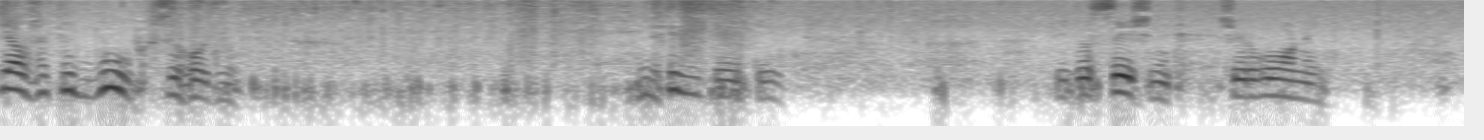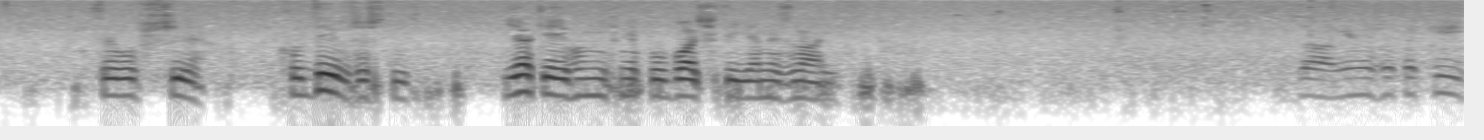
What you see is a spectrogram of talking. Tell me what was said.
Я вже тут був сьогодні. Дивіться, який підосичник червоний. Це взагалі ходив вже ж тут. Як я його міг не побачити, я не знаю. Так, він вже такий.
